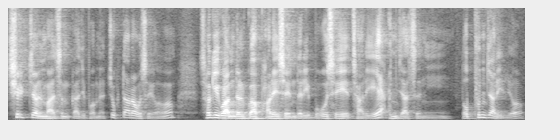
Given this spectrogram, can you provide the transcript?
7절 말씀까지 보면 쭉 따라오세요. 서기관들과 바리새인들이 모세의 자리에 앉았으니 높은 자리죠.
